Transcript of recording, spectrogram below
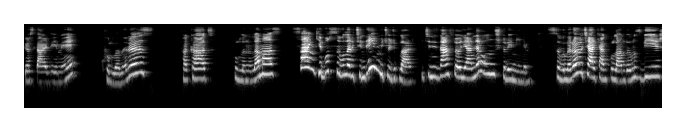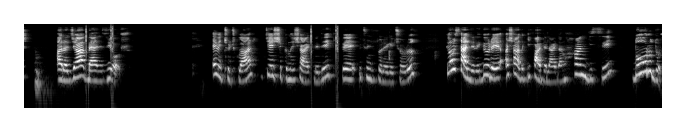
Gösterdiğimi kullanırız. Fakat kullanılamaz. Sanki bu sıvılar için değil mi çocuklar? İçinizden söyleyenler olmuştur eminim. Sıvıları ölçerken kullandığımız bir araca benziyor. Evet çocuklar, C şıkkını işaretledik ve üçüncü soruya geçiyoruz. Görsellere göre aşağıdaki ifadelerden hangisi doğrudur?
